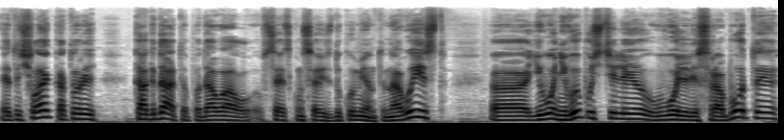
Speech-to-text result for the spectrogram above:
Это человек, который когда-то подавал в Советском Союзе документы на выезд, э, его не выпустили, уволили с работы,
